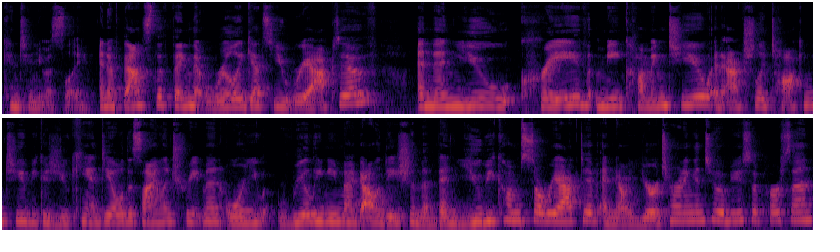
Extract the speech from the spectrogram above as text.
continuously. And if that's the thing that really gets you reactive, and then you crave me coming to you and actually talking to you because you can't deal with the silent treatment or you really need my validation that then you become so reactive and now you're turning into an abusive person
